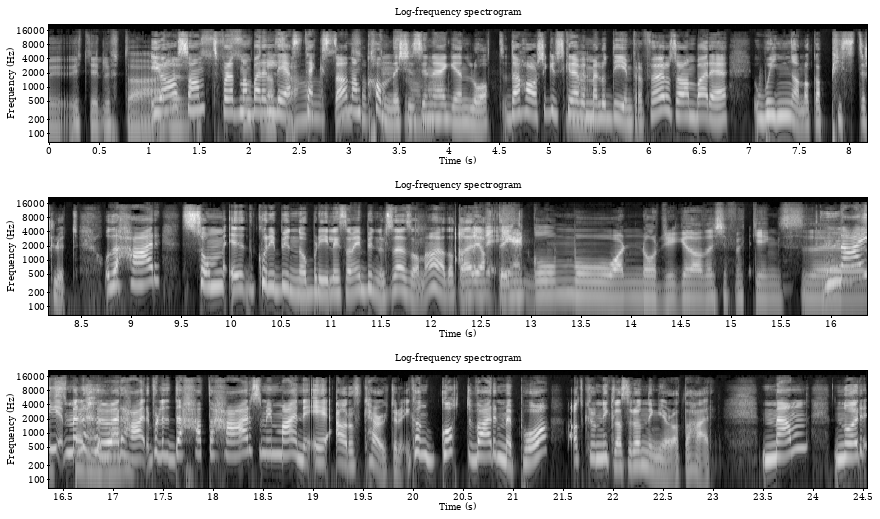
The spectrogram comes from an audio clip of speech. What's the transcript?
ute i lufta. Ja, eller sant, for at man bare leser tekster. De kan ikke sin egen låt. De har sikkert skrevet Nei. melodien fra før, og så har de bare winga noe piss til slutt. Og det her, som, eh, hvor jeg begynner å bli liksom I begynnelsen er det sånn, ja, dette er Ja, det er God morgen Norge, da. Det er ikke fuckings uh, Nei, men hør her, for det er dette her som jeg mener er out of character. Jeg kan godt være med på at Kron Niklas Rønning gjør dette her, men når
